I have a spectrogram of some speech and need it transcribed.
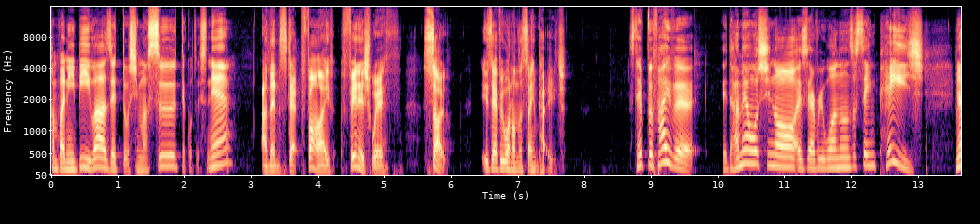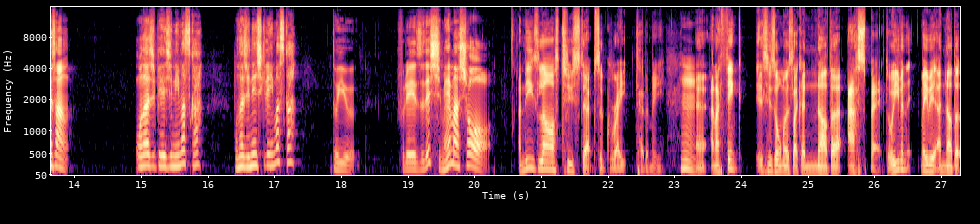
カンパニー B は Z をしますってことですね And then step five, finish with, so is everyone on the same page? ステップ5えダメ押しの Is everyone on the same page? 皆さん同じページにいますか同じ認識でいますかというフレーズで締めましょう And these last two steps are great, Tedemi. Uh, and I think this is almost like another aspect, or even maybe another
